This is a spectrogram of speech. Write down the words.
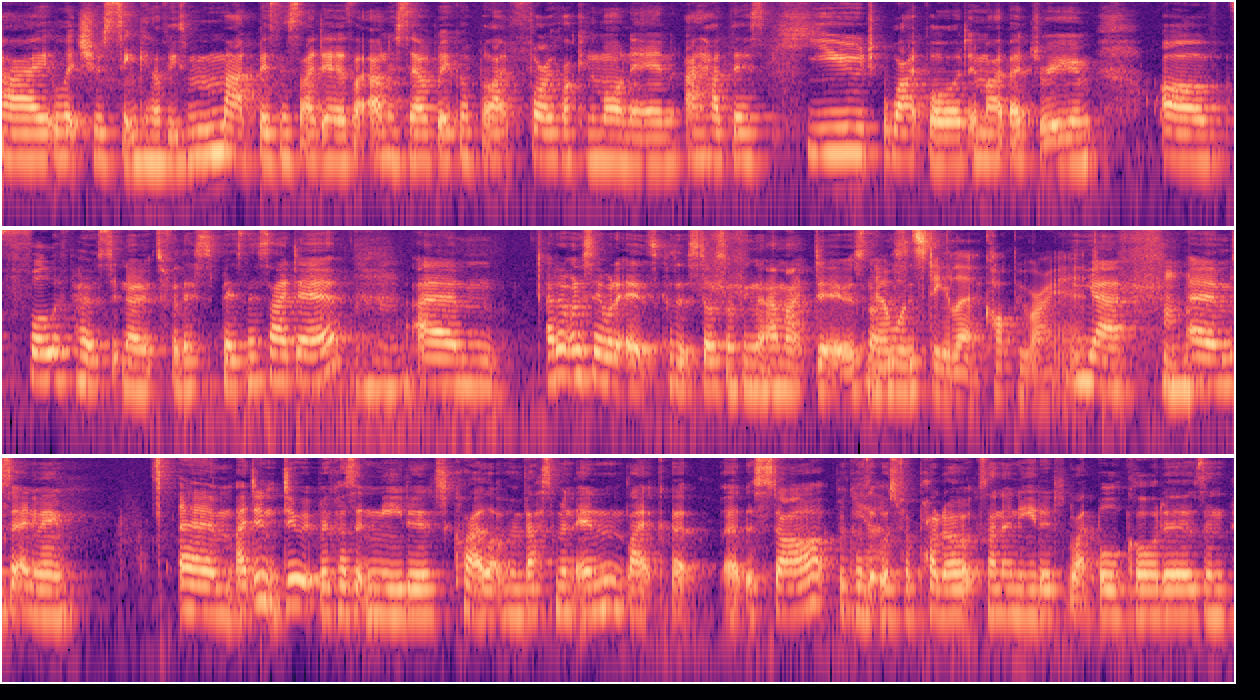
I literally was thinking of these mad business ideas. Like honestly, I would wake up at like four o'clock in the morning. I had this huge whiteboard in my bedroom of full of post-it notes for this business idea. Um, I don't want to say what it is because it's still something that I might do. It's not No one steal it, copyright it. yeah. um, so anyway, um, I didn't do it because it needed quite a lot of investment in, like at, at the start, because Yeah. it was for products and I needed like bulk orders, and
